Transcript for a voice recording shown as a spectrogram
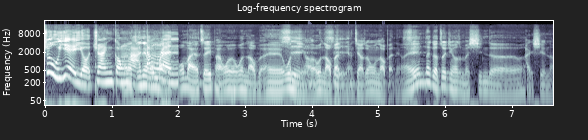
术业有专攻啦，当然我买了这一盘，我问老板，哎、问你好了，问老板娘，假装问老板娘，哎、那个最近有什么新的海鲜呢、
